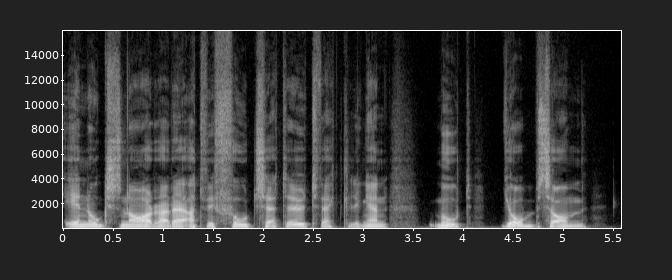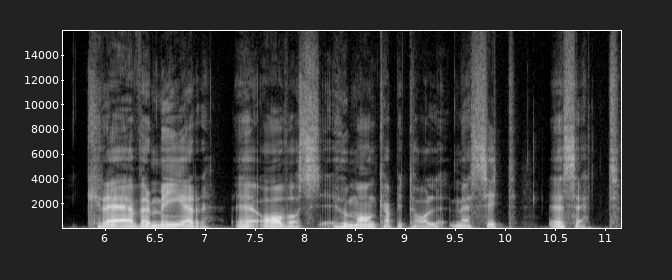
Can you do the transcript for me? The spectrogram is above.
är nog snarare att vi fortsätter utvecklingen mot jobb som kräver mer eh, av oss humankapitalmässigt eh, sett.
